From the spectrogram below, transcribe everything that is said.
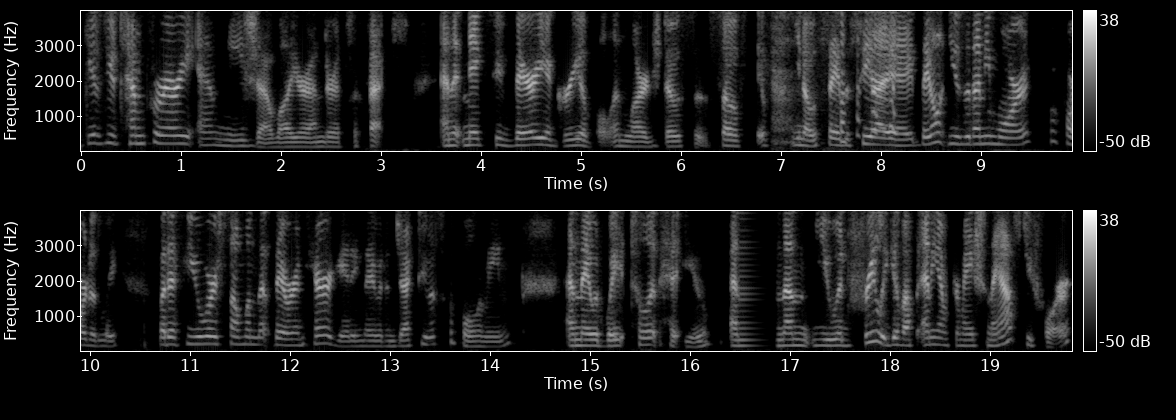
gives you temporary amnesia while you're under its effects and it makes you very agreeable in large doses. So if, if you know, say the CIA, they don't use it anymore, purportedly, but if you were someone that they were interrogating, they would inject you with scopolamine and they would wait till it hit you. And then you would freely give up any information they asked you for.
